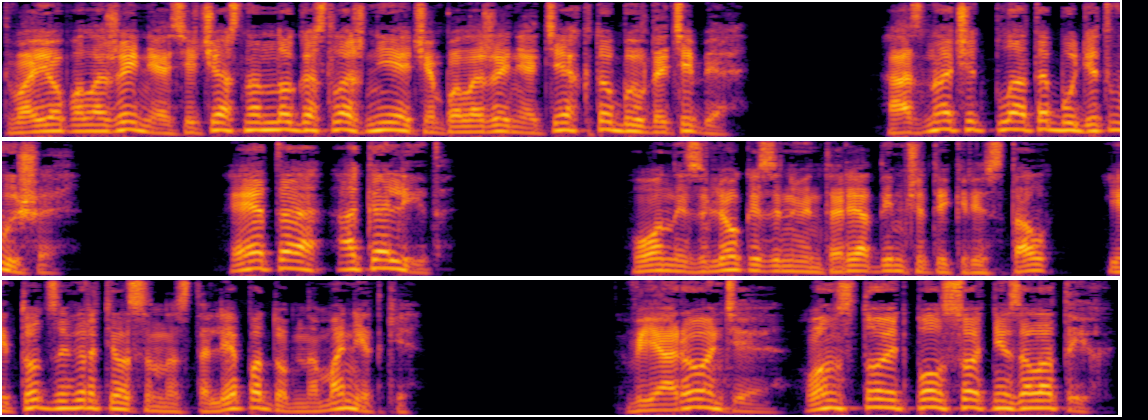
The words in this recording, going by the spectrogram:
твое положение сейчас намного сложнее, чем положение тех, кто был до тебя а значит, плата будет выше. Это акалит. Он извлек из инвентаря дымчатый кристалл, и тот завертелся на столе, подобно монетке. В Яронте он стоит полсотни золотых.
